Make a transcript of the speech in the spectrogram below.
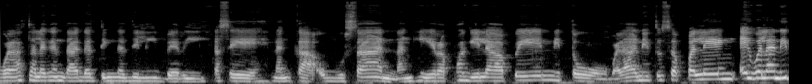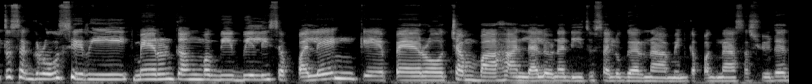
wala talagang dadating na delivery kasi nagkaubusan. Ang hirap hagilapin nito. Wala nito sa paleng, ay wala nito sa grocery. Meron kang mabibili sa palengke pero tsambahan lalo na dito sa lugar namin kapag nasa syudad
